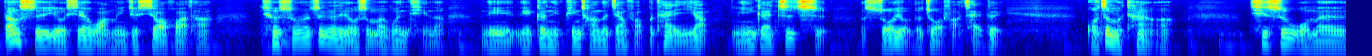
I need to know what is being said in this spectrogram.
当时有些网民就笑话他，就说这个有什么问题呢？你你跟你平常的讲法不太一样，你应该支持所有的做法才对。我这么看啊，其实我们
